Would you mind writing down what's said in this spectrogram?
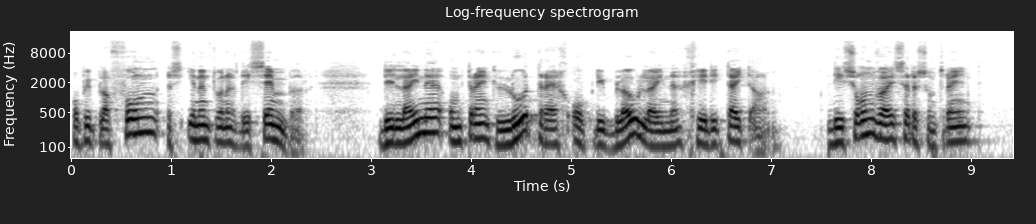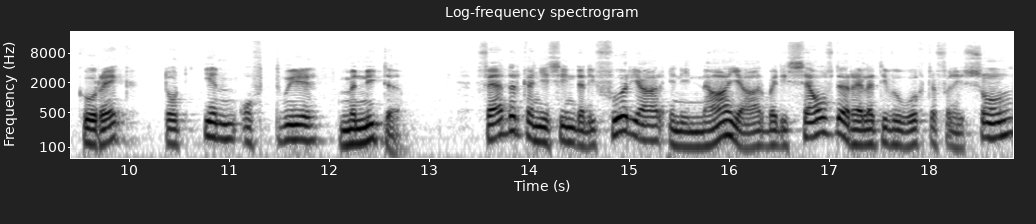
Op die plafon is 21 Desember. Die lyne omtrent loodreg op die blou lyne gee die tyd aan. Die sonwyser is omtrent korrek tot 1 of 2 minute. Verder kan jy sien dat die voorjaar en die najaar by dieselfde relatiewe hoogte van die son,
